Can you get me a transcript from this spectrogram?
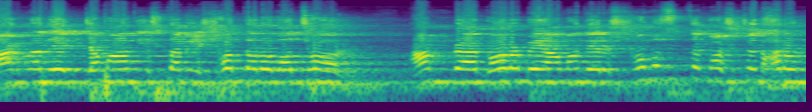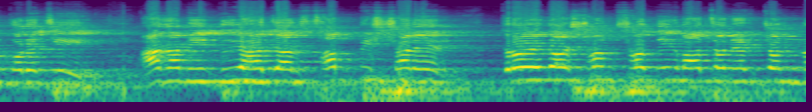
বাংলাদেশ জামাত ইসলামী সতেরো বছর আমরা গর্বে আমাদের সমস্ত কষ্ট ধারণ করেছি। আগামী দুই হাজার ছাব্বিশ সালের ত্রয়োদশ সংসদ নির্বাচনের জন্য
